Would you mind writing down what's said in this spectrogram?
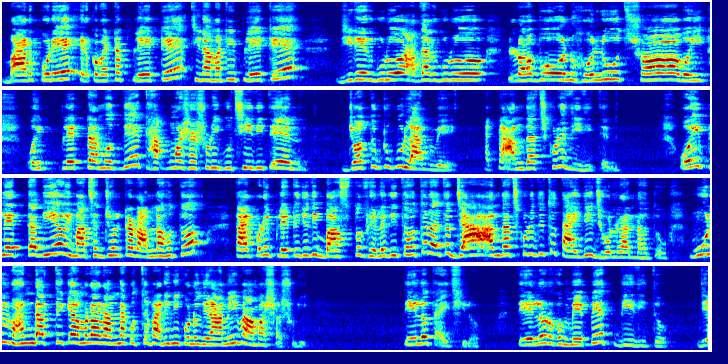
বার করে এরকম একটা প্লেটে, চীনামাটির প্লেটে, জিরের গুঁড়ো, আদার গুঁড়ো, লবণ, হলুদ, সব ওই ওই প্লেটটার মধ্যে ঠাকুমা শাশুড়ি গুছিয়ে দিতেন, যতটুকু লাগবে, একটা আন্দাজ করে দিয়ে দিতেন। ওই প্লেটটা দিয়ে ওই মাছের ঝোলটা রান্না হতো, তারপরে প্লেটে যদি বাস্ত ফেলে দিতে হতো, নয়তো যা আন্দাজ করে দিত তাই দিয়ে ঝোল রান্না হতো। মূল ভাণ্ডার থেকে আমরা রান্না করতে পারিনি কোনো দিন আমি বা আমার শাশুড়ি। তেলও তাই ছিল। তেলও ওরকম মেপে দিয়ে দিত যে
